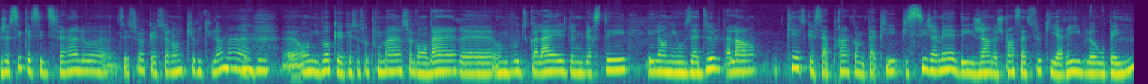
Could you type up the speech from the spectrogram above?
je sais que c'est différent, là, euh, c'est sûr que selon le curriculum, hein, euh, on y va que, que ce soit primaire, secondaire, euh, au niveau du collège, de l'université, et là, on est aux adultes. Alors, qu'est-ce que ça prend comme papier? Puis si jamais des gens, là, je pense à ceux qui arrivent là, au pays,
